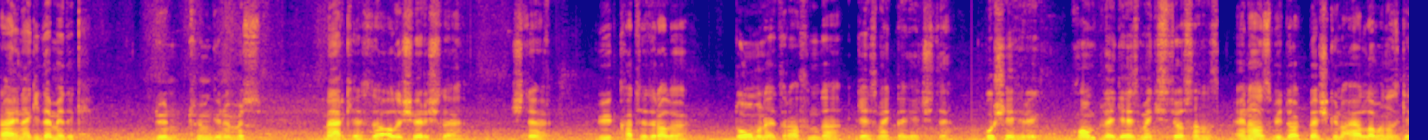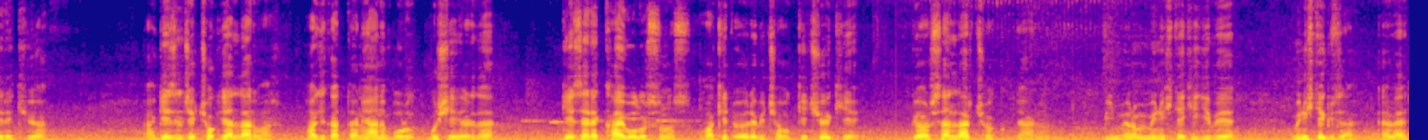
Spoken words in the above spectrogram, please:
Rhein'a gidemedik. Dün tüm günümüz merkezde alışverişle, işte büyük katedralı, doğumun etrafında gezmekle geçti. Bu şehri komple gezmek istiyorsanız en az bir 4-5 gün ayarlamanız gerekiyor. Ya gezilecek çok yerler var. Hakikaten yani bu, bu şehirde gezerek kaybolursunuz. Vakit öyle bir çabuk geçiyor ki görseller çok yani bilmiyorum Münih'teki gibi Münih de güzel evet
